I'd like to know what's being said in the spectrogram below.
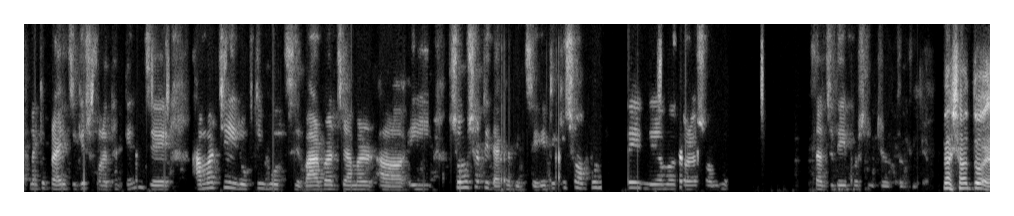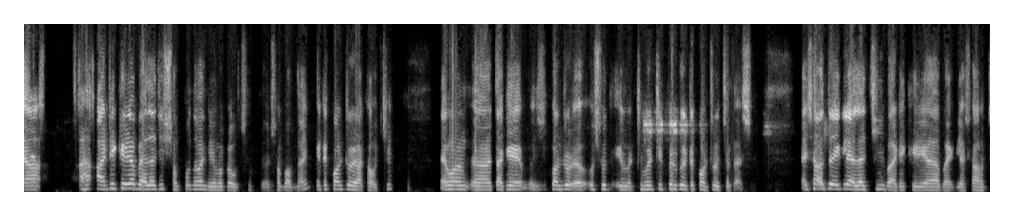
আপনাকে প্রায় জিজ্ঞেস করে থাকেন যে, আমার যে এই রোগটি হচ্ছে, বারবার যে আমার এই সমস্যাটি দেখা দিচ্ছে, এটি কি সম্পূর্ণ নিরাময় করা সম্ভব স্যার যদি এই প্রশ্নটির উত্তর দিতেন না সাধারণত আর্টিকেরিয়া বা অ্যালার্জি সম্পূর্ণভাবে নিরাময় করা উচিত সম্ভব নয়। এটা কন্ট্রোল রাখা উচিত এবং তাকে কন্ট্রোল ওষুধ ট্রিটমেন্ট করে এটা কন্ট্রোল চলে আসে। সাধারণত এগুলো অ্যালার্জি বা আর্টিকেরিয়া বা এগুলো সাধারণত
